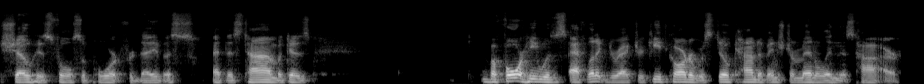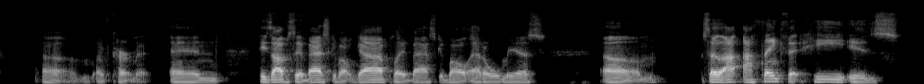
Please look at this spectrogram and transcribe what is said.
show his full support for Davis at this time because before he was athletic director, Keith Carter was still kind of instrumental in this hire um, of Kermit. And he's obviously a basketball guy, played basketball at Ole Miss. Um, so I, I think that he is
